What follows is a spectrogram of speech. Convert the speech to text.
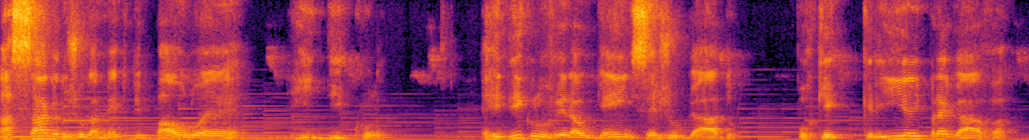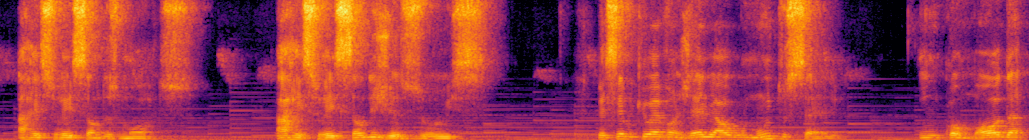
A saga do julgamento de Paulo é ridícula. É ridículo ver alguém ser julgado porque cria e pregava a ressurreição dos mortos, a ressurreição de Jesus. Percebo que o Evangelho é algo muito sério, incomoda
